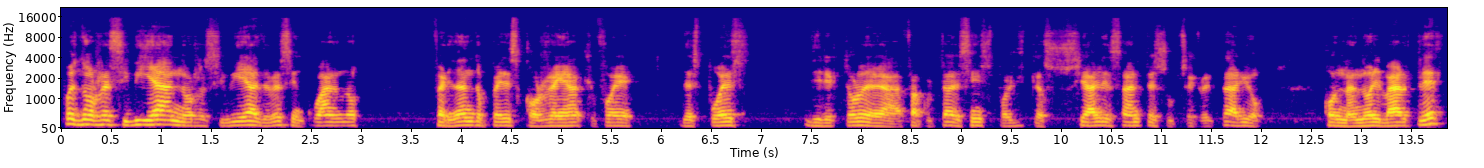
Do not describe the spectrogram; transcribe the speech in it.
pues nos recibía, nos recibía de vez en cuando Fernando Pérez Correa, que fue después director de la Facultad de Ciencias Políticas Sociales, antes subsecretario con Manuel Bartlett.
